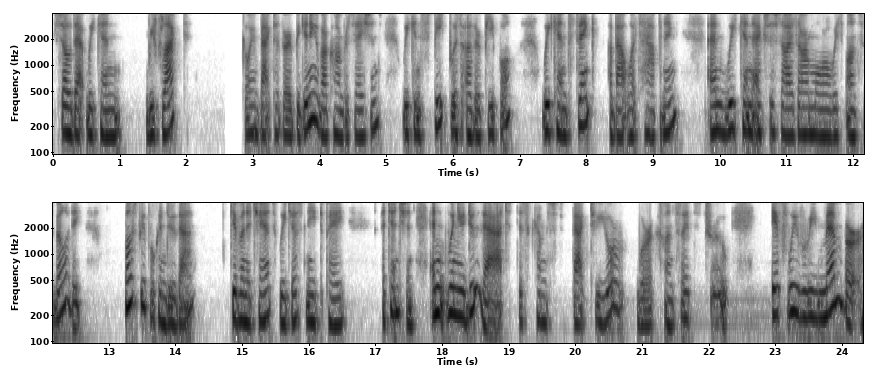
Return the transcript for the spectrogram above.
so that we can reflect. Going back to the very beginning of our conversations, we can speak with other people, we can think about what's happening, and we can exercise our moral responsibility. Most people can do that. Given a chance, we just need to pay attention. And when you do that, this comes back to your work, Hansa, it's true. If we remember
